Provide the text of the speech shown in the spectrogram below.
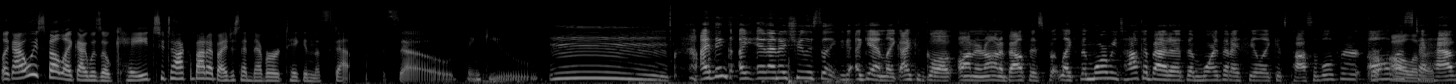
Like I always felt like I was okay to talk about it, but I just had never taken the step. So, thank you. Mm, I think, I, and, and I truly feel like, again, like I could go on and on about this, but like the more we talk about it, the more that I feel like it's possible for, all of all us of to us. have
